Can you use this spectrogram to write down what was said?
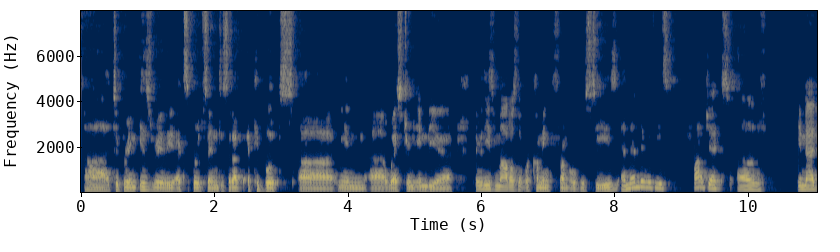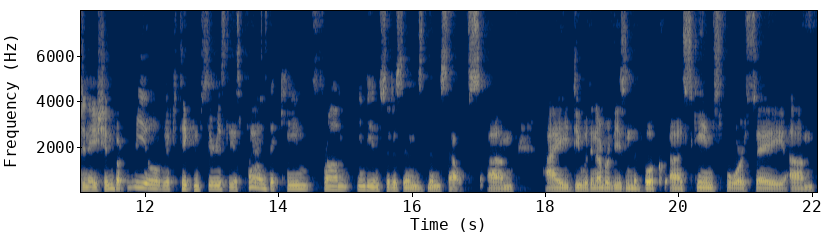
uh, to bring Israeli experts in to set up a kibbutz uh, in uh, Western India. There were these models that were coming from overseas, and then there were these projects of imagination, but real. We have to take them seriously as plans that came from Indian citizens themselves. Um, I deal with a number of these in the book. Uh, schemes for, say, um,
